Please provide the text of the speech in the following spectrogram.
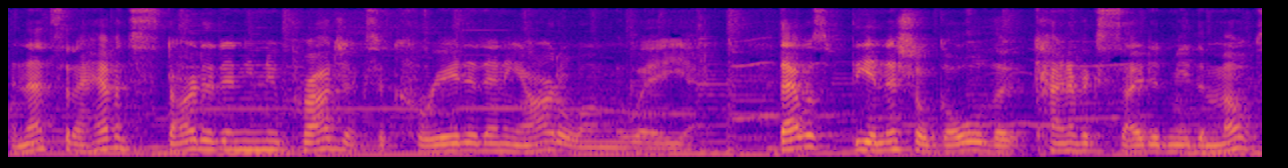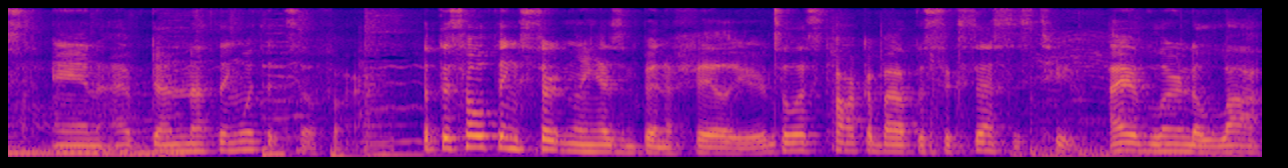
And that's that I haven't started any new projects or created any art along the way yet. That was the initial goal that kind of excited me the most, and I've done nothing with it so far. But this whole thing certainly hasn't been a failure, so let's talk about the successes too. I have learned a lot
